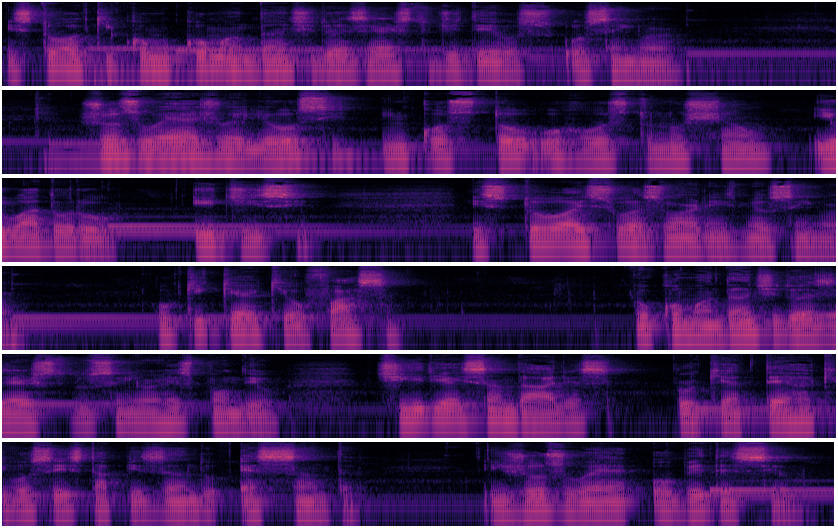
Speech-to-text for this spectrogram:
Estou aqui como comandante do exército de Deus, o Senhor. Josué ajoelhou-se, encostou o rosto no chão e o adorou, e disse: Estou às suas ordens, meu senhor. O que quer que eu faça? O comandante do exército do Senhor respondeu: Tire as sandálias, porque a terra que você está pisando é santa. E Josué obedeceu.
